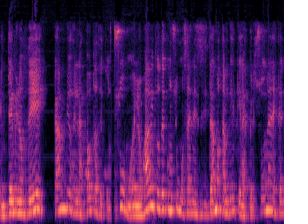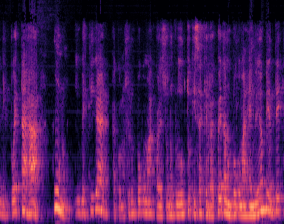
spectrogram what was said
en términos de cambios en las pautas de consumo, en los hábitos de consumo. O sea, necesitamos también que las personas estén dispuestas a, uno, investigar, a conocer un poco más cuáles son los productos quizás que respetan un poco más el medio ambiente,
